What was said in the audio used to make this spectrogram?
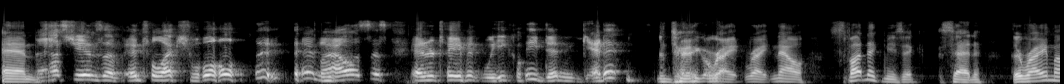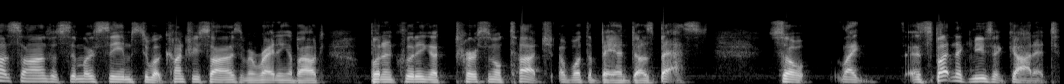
and bastions of intellectual analysis, Entertainment Weekly didn't get it. Right, right. Now, Sputnik Music said they're writing about songs with similar themes to what country songs have been writing about, but including a personal touch of what the band does best. So, like, Sputnik Music got it.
